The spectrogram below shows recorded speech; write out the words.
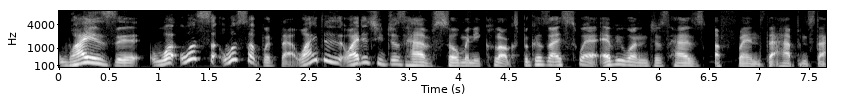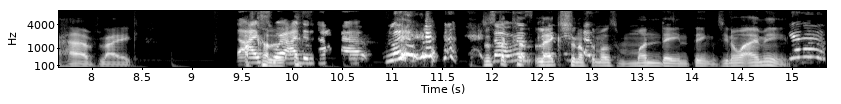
why is it what what's what's up with that why does why did she just have so many clocks because i swear everyone just has a friend that happens to have like I coll- swear I did not have just no, a collection of the most mundane things. You know what I mean? Yeah,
